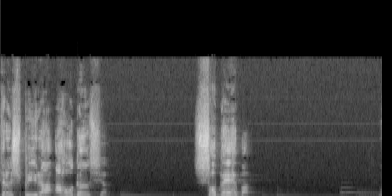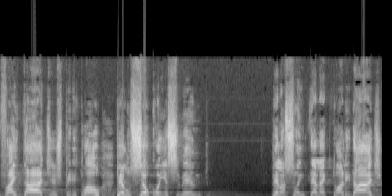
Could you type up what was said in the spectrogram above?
Transpira arrogância, soberba, vaidade espiritual pelo seu conhecimento, pela sua intelectualidade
